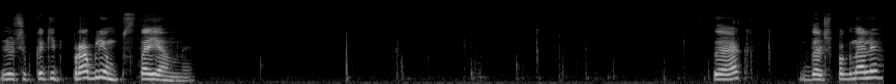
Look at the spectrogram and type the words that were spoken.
Или какие-то проблемы постоянные? Так. Дальше погнали.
